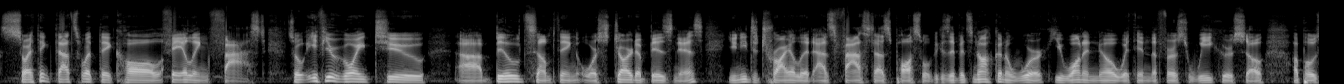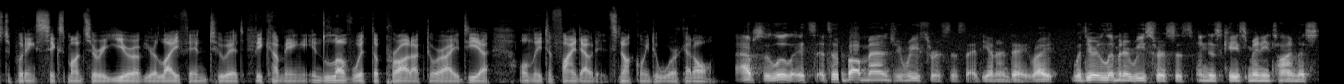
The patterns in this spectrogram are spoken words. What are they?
So I think that's what they call failing fast. So if you're going to uh, build something or start a business, you need to trial it as fast as possible because if it's not going to work, you want to know within the first week or so, opposed to putting six months or a year of your life into it, becoming in love with the product or idea, only to find out it's not going to work at all. Absolutely. It's it's about managing resources at the end of the day, right? With your limited resources, in this case, many times it's,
